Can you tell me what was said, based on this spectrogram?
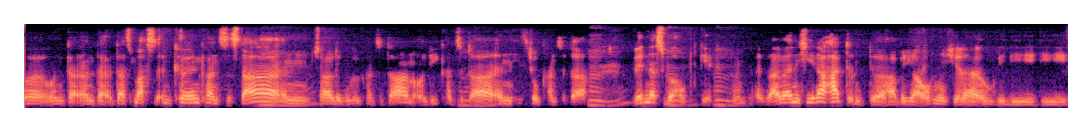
und, da, und da, das machst du in Köln kannst du es da, Mhm. in Charles de Gaulle kannst du da, in Orly kannst du da, in Heathrow kannst du da, Mhm. wenn das überhaupt geht. Mhm. Ne? Also aber nicht jeder hat, und da habe ich ja auch nicht jeder irgendwie die, die,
